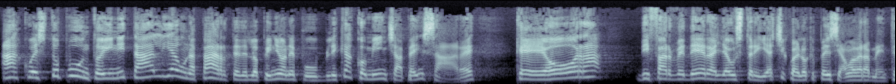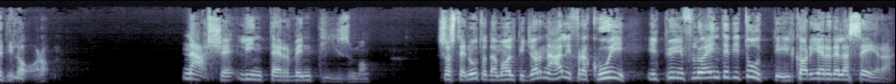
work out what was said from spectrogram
A questo punto in Italia una parte dell'opinione pubblica comincia a pensare che è ora di far vedere agli austriaci quello che pensiamo veramente di loro. Nasce l'interventismo, sostenuto da molti giornali, fra cui il più influente di tutti, il Corriere della Sera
